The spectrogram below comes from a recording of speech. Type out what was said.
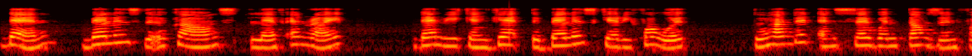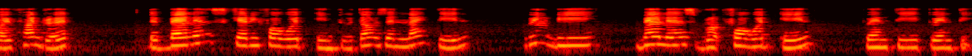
Then, balance the accounts left and right. Then we can get the balance carry forward 207,500, the balance carry forward in 2019 will be balance brought forward in 2020.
